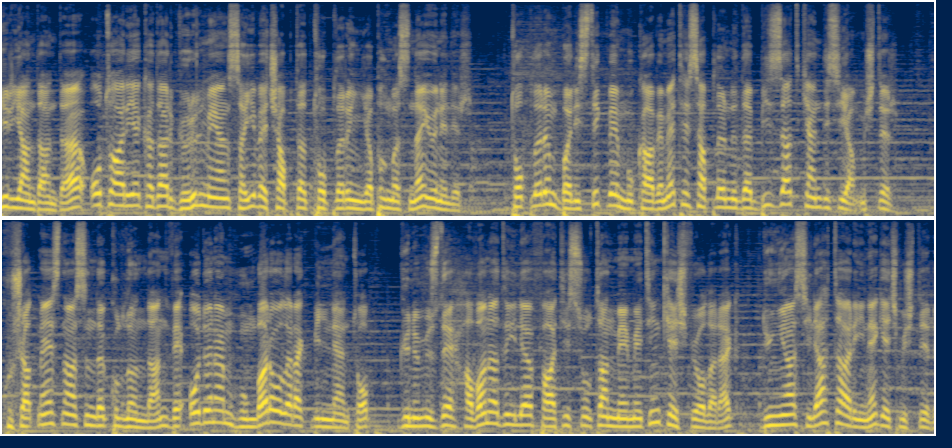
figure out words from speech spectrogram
Bir yandan da o tarihe kadar görülmeyen sayı ve çapta topların yapılmasına yönelir. Topların balistik ve mukavemet hesaplarını da bizzat kendisi yapmıştır. Kuşatma esnasında kullanılan ve o dönem humbara olarak bilinen top, günümüzde Havan adıyla Fatih Sultan Mehmet'in keşfi olarak dünya silah tarihine geçmiştir.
